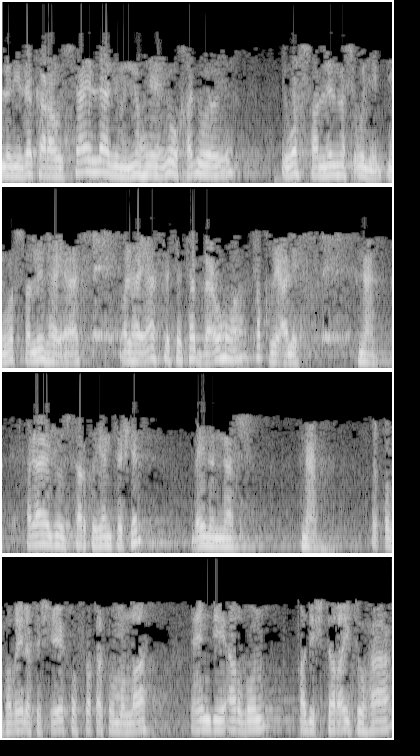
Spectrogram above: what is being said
الذي ذكره السائل لازم أنه يؤخذ ويوصل للمسؤولين يوصل للهيئات والهيئات تتبعه وتقضي عليه. نعم. فلا يجوز تركه ينتشر بين الناس. نعم. يقول فضيلة الشيخ وفقكم الله عندي أرض قد اشتريتها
